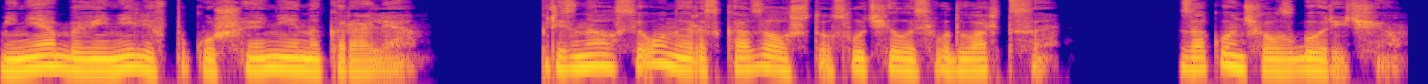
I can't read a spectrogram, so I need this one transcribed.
Меня обвинили в покушении на короля. Признался он и рассказал, что случилось во дворце. Закончил с горечью.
